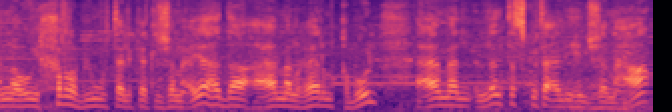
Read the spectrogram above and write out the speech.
أنه يخرب الممتلكات الجماعية هذا عمل غير مقبول عمل لن تسكت عليه الجماعة.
